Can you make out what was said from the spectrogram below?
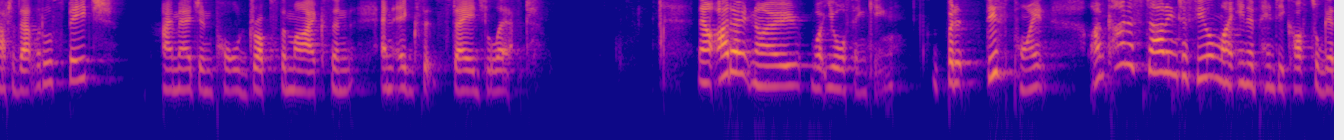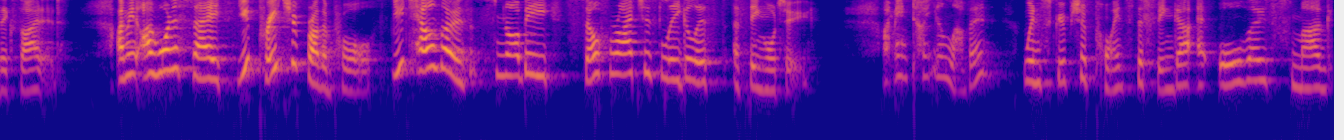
After that little speech, I imagine Paul drops the mics and, and exits stage left. Now, I don't know what you're thinking, but at this point, I'm kind of starting to feel my inner Pentecostal get excited. I mean, I want to say, you preach it, Brother Paul. You tell those snobby, self righteous legalists a thing or two. I mean, don't you love it when scripture points the finger at all those smug,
